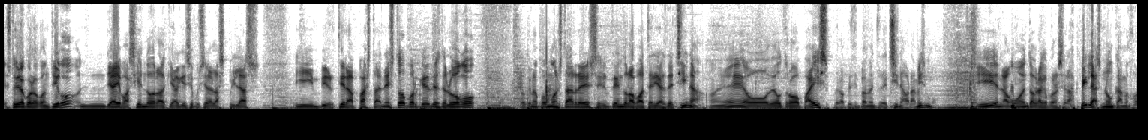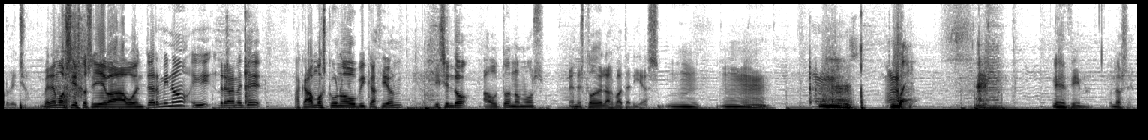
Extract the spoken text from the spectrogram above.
estoy de acuerdo contigo. Ya iba siendo hora que alguien se pusiera las pilas e invirtiera pasta en esto, porque desde luego lo que no podemos estar es seguir teniendo las baterías de China ¿eh? o de otro país, pero principalmente de China ahora mismo. Y en algún momento habrá que ponerse las pilas, nunca mejor dicho. Veremos si esto se lleva a buen término y realmente acabamos con una ubicación y siendo autónomos en esto de las baterías. Mm, mm. Bueno. En fin, no sé.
